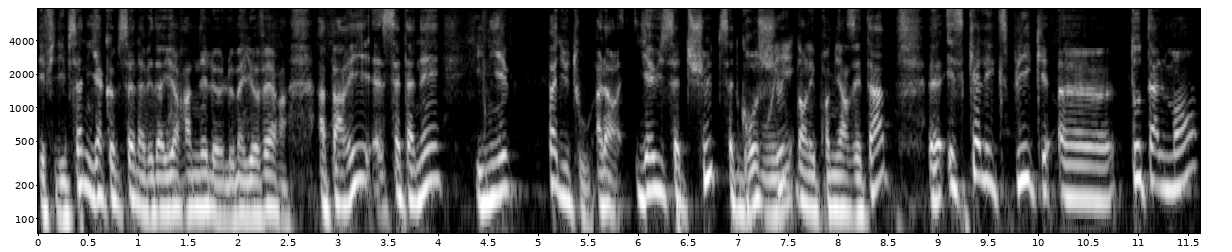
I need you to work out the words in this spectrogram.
et Philipsen. Jacobsen avait d'ailleurs ramené le, le maillot vert à, Paris. Cette année, il n'y est pas du tout. Alors, il y a eu cette chute, cette grosse Oui. chute dans les premières étapes. Est-ce qu'elle explique totalement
